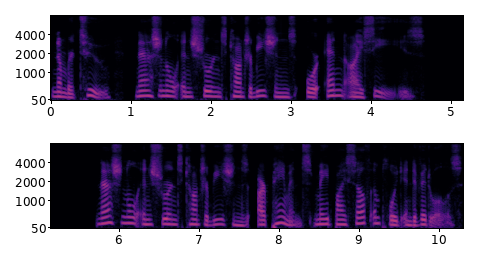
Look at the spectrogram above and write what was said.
Number 2. National Insurance Contributions or NICs. National insurance contributions are payments made by self employed individuals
